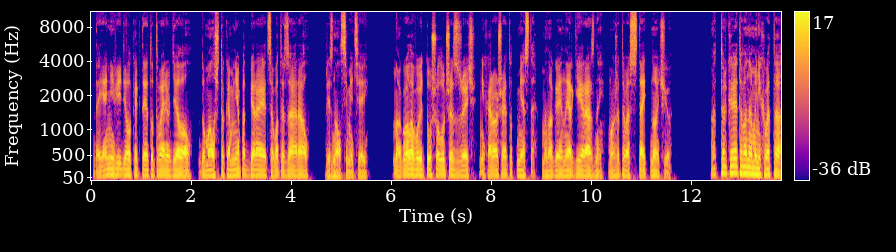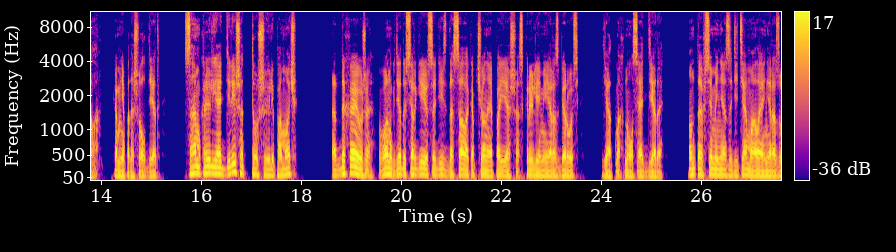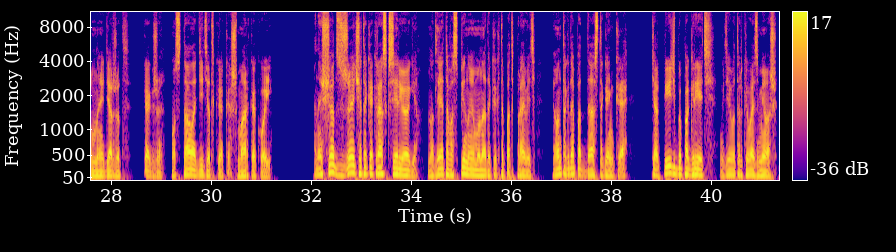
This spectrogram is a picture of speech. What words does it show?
«Да я не видел, как ты эту тварь уделал. Думал, что ко мне подбирается, вот и заорал», — признался Митей. «Но голову и тушу лучше сжечь. Нехорошее тут место. Много энергии разной. Может и восстать ночью». «Вот только этого нам и не хватало», — ко мне подошел дед. «Сам крылья отделишь от туши или помочь?» «Отдыхай уже. Вон к деду Сергею садись, до сала копченое поешь, а с крыльями я разберусь». Я отмахнулся от деда. «Он-то все меня за дитя малое неразумное держит. Как же, устала дитятка, кошмар какой». А насчет сжечь это как раз к Сереге, но для этого спину ему надо как-то подправить, и он тогда поддаст огонька. Кирпич бы погреть, где его только возьмешь.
